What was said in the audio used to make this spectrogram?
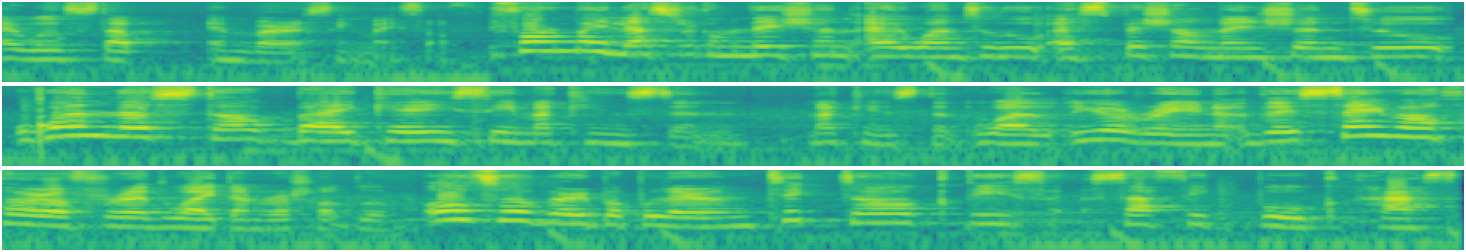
I will stop embarrassing myself. For my last recommendation, I want to do a special mention to One Last Stop by Casey Mackinston. Mackinston, well, you already know, the same author of Red, White and Royal Blue. Also very popular on TikTok, this sapphic book has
